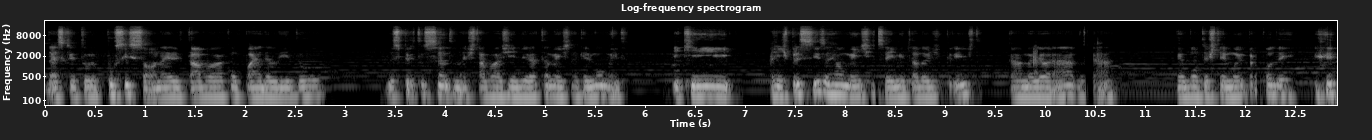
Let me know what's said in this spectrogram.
da escritura por si só, né? Ele estava acompanhado ali do, do Espírito Santo, né? Estava agindo diretamente naquele momento. E que a gente precisa realmente ser imitador de Cristo, para melhorar, buscar ter um bom testemunho para poder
